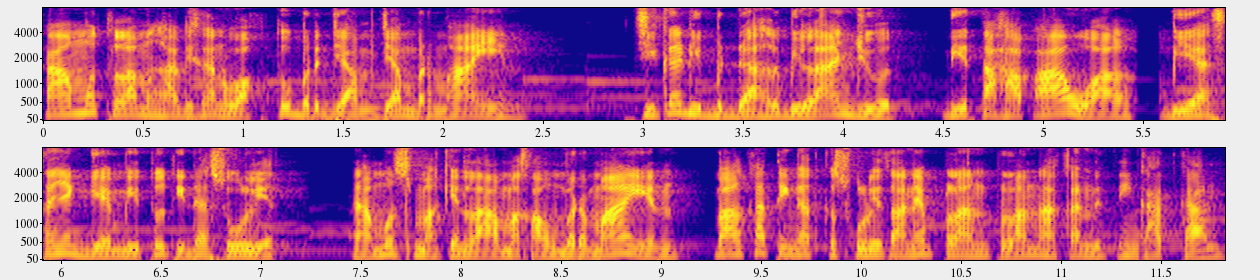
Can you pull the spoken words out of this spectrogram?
kamu telah menghabiskan waktu berjam-jam bermain. Jika dibedah lebih lanjut, di tahap awal, biasanya game itu tidak sulit namun semakin lama kamu bermain, maka tingkat kesulitannya pelan-pelan akan ditingkatkan.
